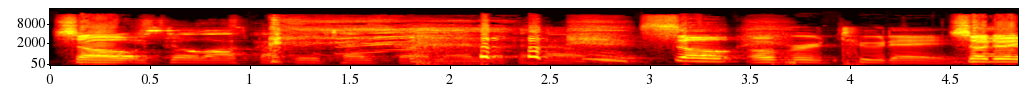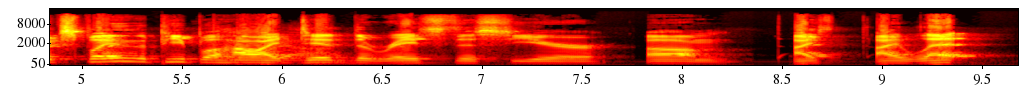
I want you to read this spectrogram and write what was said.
So You still lost by three tenths though, man. What the hell, dude? so Over two days. So to explain to the people how I did the race this year, um, I I let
